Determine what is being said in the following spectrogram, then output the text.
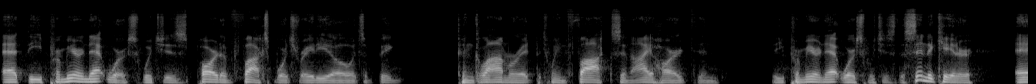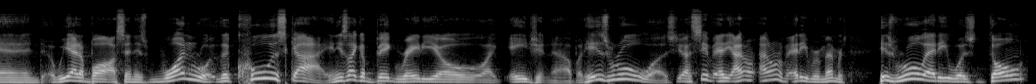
at the Premiere Networks, which is part of Fox Sports Radio. It's a big conglomerate between Fox and iHeart and the Premiere Networks, which is the syndicator. And we had a boss, and his one rule, the coolest guy, and he's like a big radio like agent now. But his rule was, I see if Eddie, I don't, I don't know if Eddie remembers. His rule, Eddie, was don't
